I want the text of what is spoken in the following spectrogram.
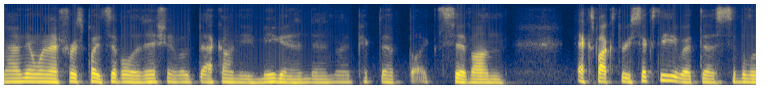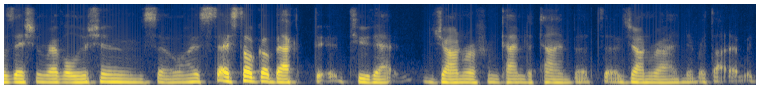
And then when I first played Civilization, it was back on the Amiga, and then I picked up like Civ on Xbox 360 with the Civilization Revolution. So I, I still go back to, to that genre from time to time, but uh, genre I never thought I would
